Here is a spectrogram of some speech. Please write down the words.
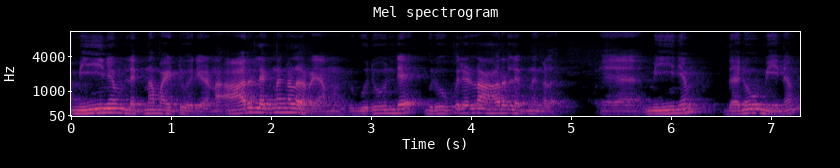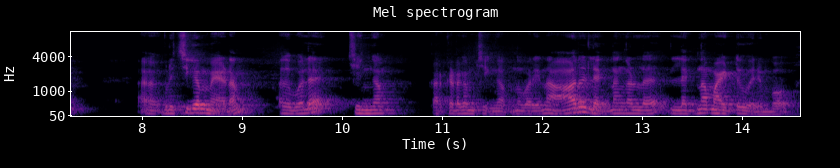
മീനം ലഗ്നമായിട്ട് വരികയാണ്. ആറ് ലഗ്നങ്ങൾ അറിയാം നമുക്ക്. ഗുരുവിന്റെ ഗ്രൂപ്പിലുള്ള ആറ് ലഗ്നങ്ങൾ. മീനം ധനു മീനം വൃശ്ചികം മേടം അതുപോലെ ചിങ്ങം കർക്കിടകം ചിങ്ങം എന്ന് പറയുന്ന ആറ് ലഗ്നങ്ങളിൽ ലഗ്നമായിട്ട് വരുമ്പോൾ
